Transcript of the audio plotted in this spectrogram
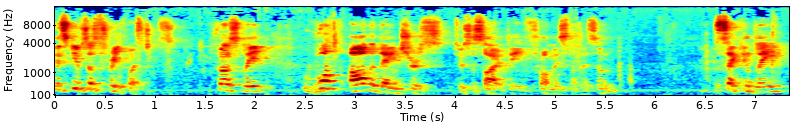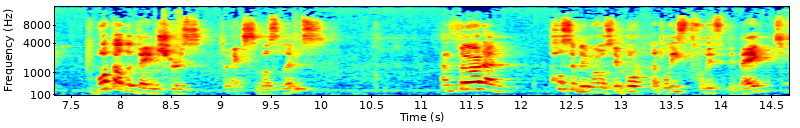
This gives us three questions. Firstly, what are the dangers to society from Islamism? Secondly, what are the dangers to ex-Muslims? And third, and possibly most important, at least for this debate,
